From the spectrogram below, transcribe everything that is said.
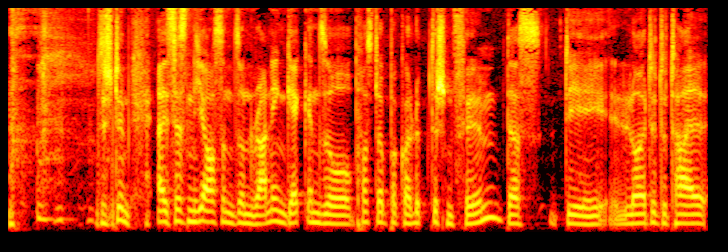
Das stimmt. Also ist das nicht auch so ein, so ein Running Gag in so postapokalyptischen Filmen, dass die Leute total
